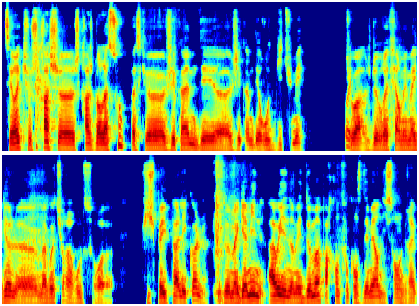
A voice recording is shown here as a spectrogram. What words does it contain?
C'est vrai que je crache, euh, je crache dans la soupe parce que j'ai quand même des, euh, j'ai quand même des routes bitumées. Oui. Tu vois, je devrais fermer ma gueule. ma voiture, elle roule sur. Puis je paye pas l'école de ma gamine. Ah oui, non mais demain, par contre, faut qu'on se démerde. Ils sont en grève.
